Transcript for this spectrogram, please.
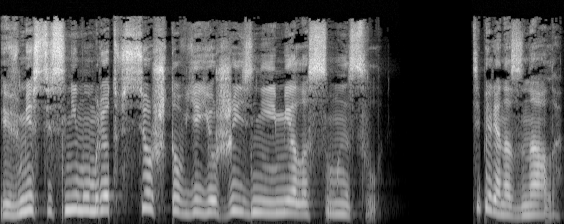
и вместе с ним умрет все, что в ее жизни имело смысл. Теперь она знала,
